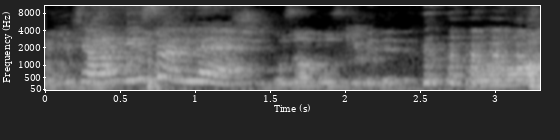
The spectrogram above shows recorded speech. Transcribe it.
Peki Şarkıyı söyle. buza buz gibi dedi. Oo.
